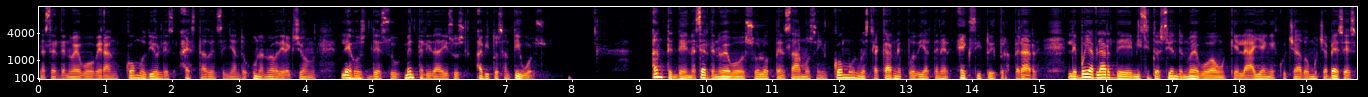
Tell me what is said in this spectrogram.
nacer de nuevo, verán cómo Dios les ha estado enseñando una nueva dirección, lejos de su mentalidad y sus hábitos antiguos. Antes de nacer de nuevo, solo pensábamos en cómo nuestra carne podía tener éxito y prosperar. Les voy a hablar de mi situación de nuevo, aunque la hayan escuchado muchas veces.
